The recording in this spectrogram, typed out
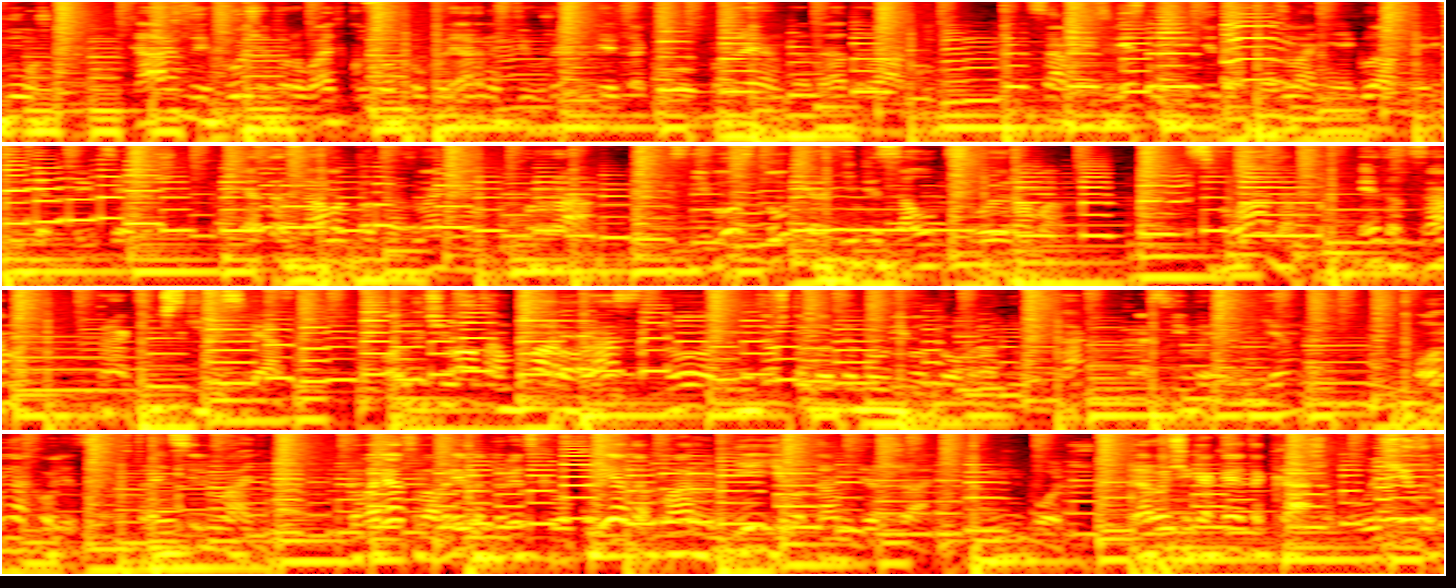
множество. Каждый хочет урвать кусок популярности уже теперь такого бренда, да, Дракулы. Самый известный кандидат на звание главной резиденции Цепиш – это замок под названием Бран. С него стокер и писал свой роман. С Владом этот замок практически не связан. Он ночевал там пару раз, но не то чтобы это был его дом родной. Так, красивая легенда. Он находится в Трансильвании. Говорят, во время турецкого плена пару дней его там держали, не больше. Короче, какая-то каша получилась.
